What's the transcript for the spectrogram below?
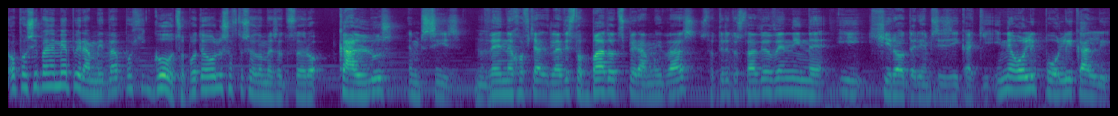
όπως είπα, είναι μια πυραμίδα που έχει goats. Οπότε όλους αυτούς εδώ μέσα τους θεωρώ καλούς MCs. Δεν έχω φτιάξει. Δηλαδή στον πάτο της πυραμίδας, στο τρίτο στάδιο, δεν είναι οι χειρότεροι MCs ή οι κακοί. Είναι όλοι πολύ καλοί.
